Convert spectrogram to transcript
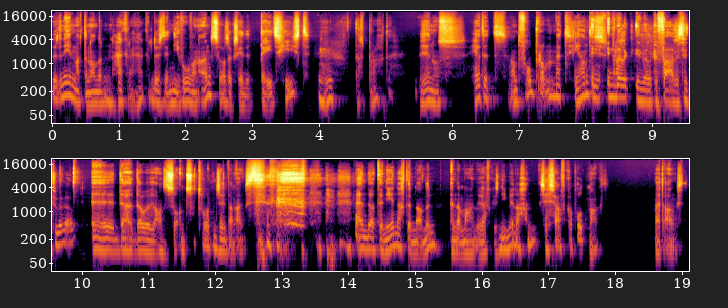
Dus de een maakt een ander een hacker en hacker. Dus het niveau van angst, zoals ik zei, de tijdsgeest, dat is prachtig. We zijn ons tijd aan het volproppen met In, gigantisch... in, welk, in welke fase zitten we dan? eh, dat, dat we aan het, zo- aan het zot worden zijn van angst. en dat de een achter de ander, en dat mag nu even niet meer lachen, zichzelf kapot maakt. Met angst.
